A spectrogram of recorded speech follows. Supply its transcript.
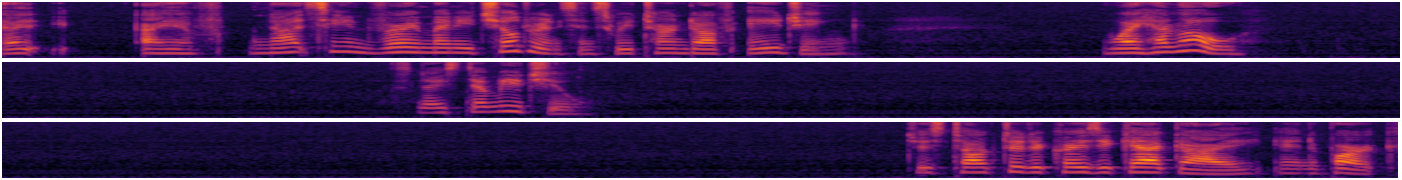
I, I have not seen very many children since we turned off aging. Why, hello. It's nice to meet you. Just talk to the crazy cat guy in the park.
